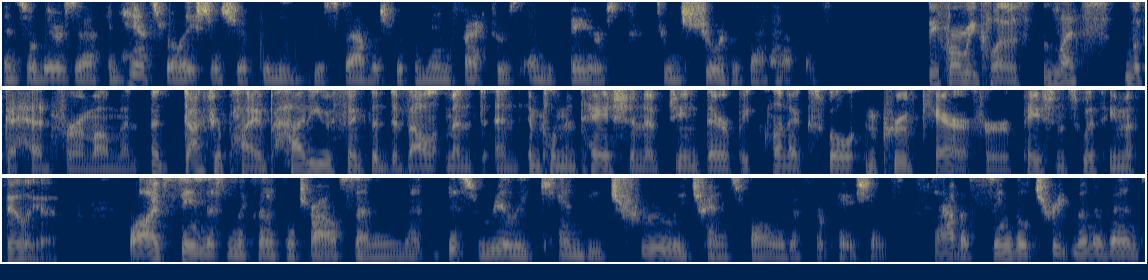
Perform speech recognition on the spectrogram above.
And so there's an enhanced relationship we need to establish with the manufacturers and the payers to ensure that that happens. Before we close, let's look ahead for a moment. Uh, Dr. Pipe, how do you think the development and implementation of gene therapy clinics will improve care for patients with hemophilia? Well, I've seen this in the clinical trial setting that this really can be truly transformative for patients. To have a single treatment event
